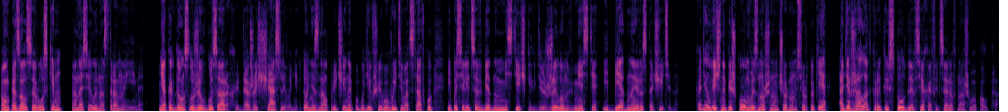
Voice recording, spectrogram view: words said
он казался русским, а носил иностранное имя. Некогда он служил в гусарах, и даже счастливо никто не знал причины, побудившей его выйти в отставку и поселиться в бедном местечке, где жил он вместе и бедно, и расточительно. Ходил вечно пешком в изношенном черном сюртуке, а держал открытый стол для всех офицеров нашего полка.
